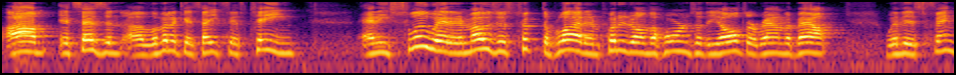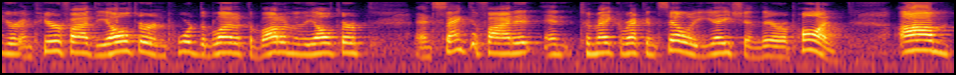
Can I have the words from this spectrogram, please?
Um, it says in uh, Leviticus 8:15, and he slew it, and Moses took the blood and put it on the horns of the altar round about with his finger, and purified the altar, and poured the blood at the bottom of the altar, and sanctified it, and to make reconciliation thereupon. Um,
